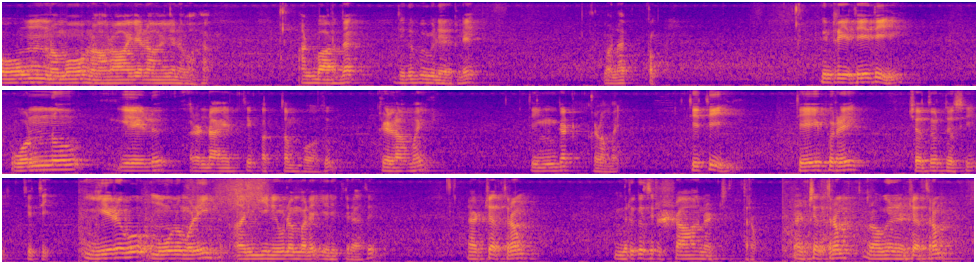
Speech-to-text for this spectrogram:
ஓம் நமோ நாராயணாய நமக. அன்பார்ந்த தினபுவினர்களே வணக்கம். இன்றைய தேதி ஒன்று ஏழு ரெண்டாயிரத்தி பத்தொம்போது கிழமை திங்கட்கிழமை திதி தேய்பிரை சதுர்தசி திதி. இரவு மூணு மணி அஞ்சு நிமிடம் வரை இருக்கிறது. நட்சத்திரம் மிருகசிருஷா நட்சத்திரம். நட்சத்திரம் ரோகிணி நட்சத்திரம்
